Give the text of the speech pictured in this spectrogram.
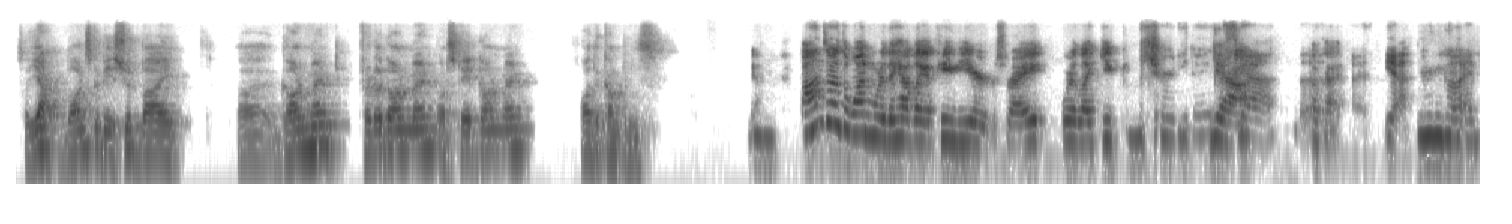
So yeah, bonds could be issued by uh, government, federal government, or state government, or the companies. Bonds are the one where they have like a few years, right? Where like you maturity dates. Yeah. yeah. the- okay. Yeah, go ahead.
